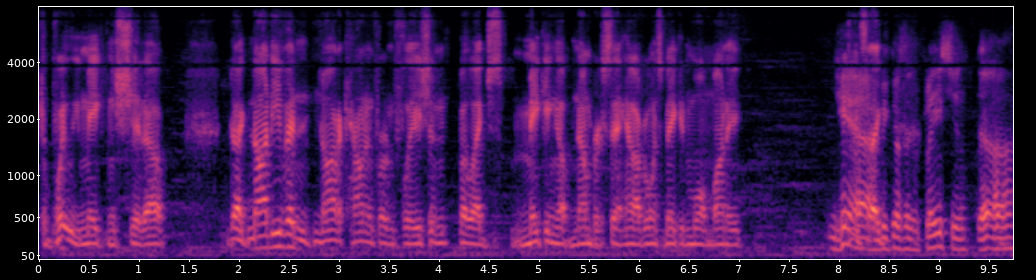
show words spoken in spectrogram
completely making shit up. Like not even not accounting for inflation, but like just making up numbers, saying how everyone's making more money. Yeah, like- because of inflation. Uh,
